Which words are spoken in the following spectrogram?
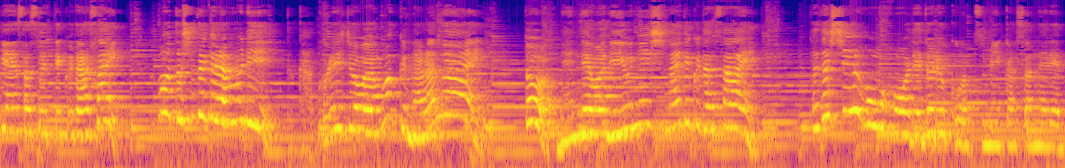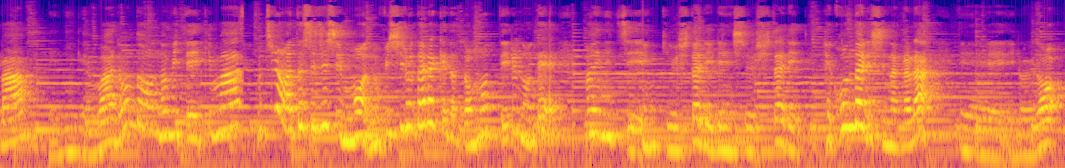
現させてください。もう年だから無理。これ以上はうまくならない。と年齢は理由にしないでください。正しい方法で努力を積み重ねれば人間はどんどん伸びていきます。もちろん私自身も伸びしろだらけだと思っているので毎日研究したり練習したりへこんだりしながら、えー、いろいろ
